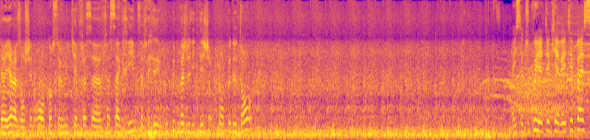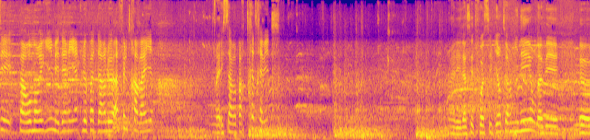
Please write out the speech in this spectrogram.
Derrière, elles enchaîneront encore ce week-end face à, face à Krim. Ça fait beaucoup de matchs de Ligue des Champions en peu de temps. Aïssatou Kouyaté qui avait été passé par Omorigui, mais derrière, Cléopâtre Darleux a fait le travail. Et ça repart très très vite. Allez, là, cette fois, c'est bien terminé. On avait euh,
